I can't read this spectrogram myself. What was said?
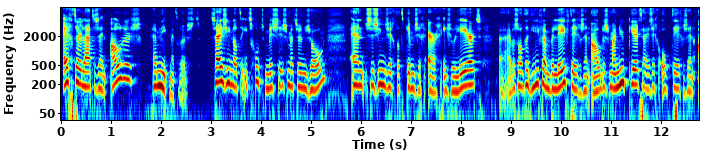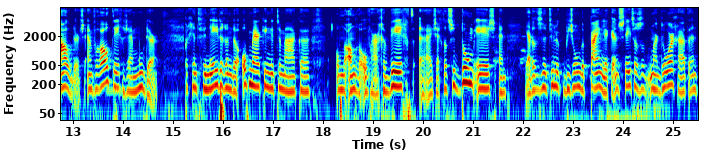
Echter laten zijn ouders hem niet met rust. Zij zien dat er iets goed mis is met hun zoon en ze zien zich dat Kim zich erg isoleert. Uh, hij was altijd lief en beleefd tegen zijn ouders, maar nu keert hij zich ook tegen zijn ouders en vooral tegen zijn moeder. Begint vernederende opmerkingen te maken, onder andere over haar gewicht. Uh, hij zegt dat ze dom is. En ja, dat is natuurlijk bijzonder pijnlijk. En steeds als het maar doorgaat en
